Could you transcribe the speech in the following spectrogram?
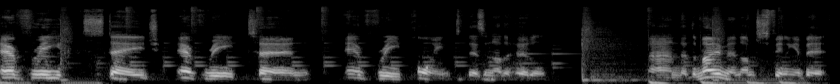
every stage, every turn, every point, there's another hurdle. And at the moment, I'm just feeling a bit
